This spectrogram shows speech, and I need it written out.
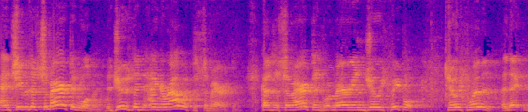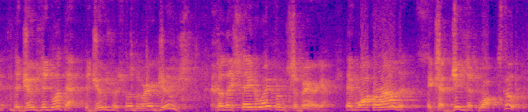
And she was a Samaritan woman. The Jews didn't hang around with the Samaritans because the Samaritans were marrying Jewish people, Jewish women, and they, the Jews didn't want that. The Jews were supposed to marry Jews. So they stayed away from Samaria. They'd walk around it, except Jesus walked through it.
